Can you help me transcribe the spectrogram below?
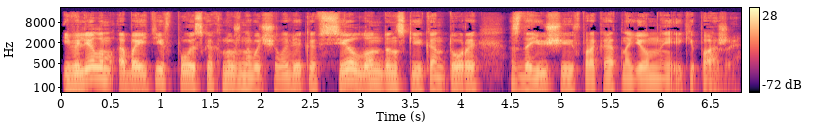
и велел им обойти в поисках нужного человека все лондонские конторы, сдающие в прокат наемные экипажи.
